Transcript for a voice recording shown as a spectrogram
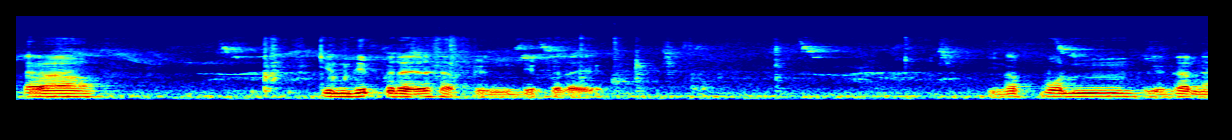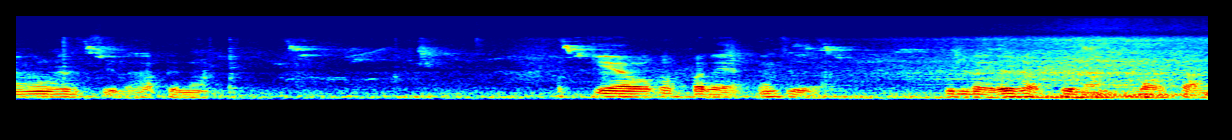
แต่ว่ากินดิบไปเลยนะครับกินดิบไปเลย กินกับปุ้นกินกับหยังเป็นสีนะครับพี่น้องแก้วก็ประแดกนั่นสิกินได้เลยครับพี่น้องบอกกัน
